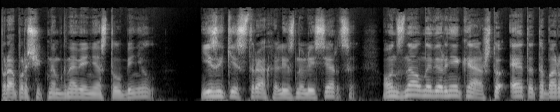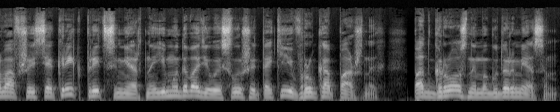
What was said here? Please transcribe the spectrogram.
Прапорщик на мгновение остолбенел, Языки страха лизнули сердце. Он знал наверняка, что этот оборвавшийся крик предсмертный ему доводилось слышать такие в рукопашных, под Грозным и Гудермесом.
